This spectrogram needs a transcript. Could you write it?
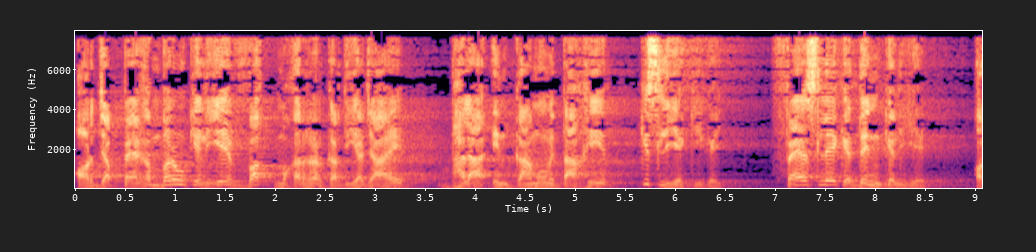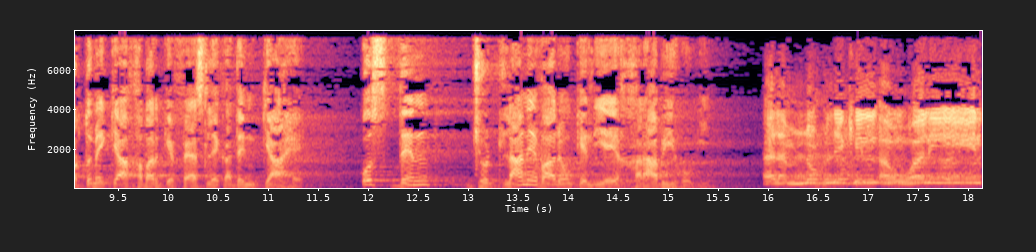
اور جب پیغمبروں کے لیے وقت مقرر کر دیا جائے بھلا ان کاموں میں تاخیر کس لیے کی گئی؟ فیصلے کے دن کے لیے۔ اور تمہیں کیا خبر کہ فیصلے کا دن کیا ہے؟ اس دن جھٹلانے والوں کے لیے خرابی ہوگی۔ ألم نهلك الأولين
